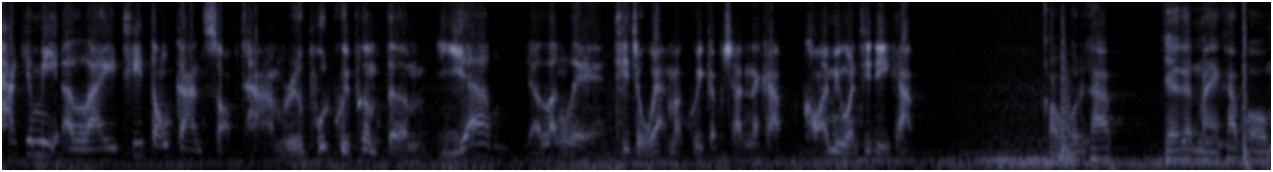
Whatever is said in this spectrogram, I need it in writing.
หากยังมีอะไรที่ต้องการสอบถามหรือพูดคุยเพิ่มเติมอย่าอย่าลังเลที่จะแวะมาคุยกับฉันนะครับ ขอให้มีวันที่ดีครับ ขอบคุณครับ เจอกันใหม่ครับผม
